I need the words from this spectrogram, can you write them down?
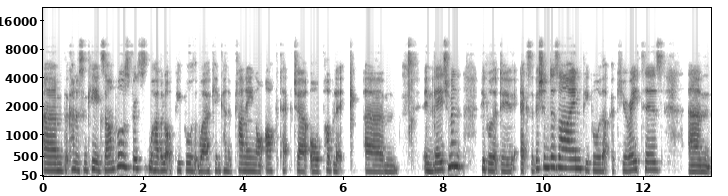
Um, but kind of some key examples, for, example, we'll have a lot of people that work in kind of planning or architecture or public um, engagement, people that do exhibition design, people that are curators. Um,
